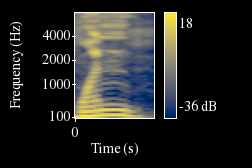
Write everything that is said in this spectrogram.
one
